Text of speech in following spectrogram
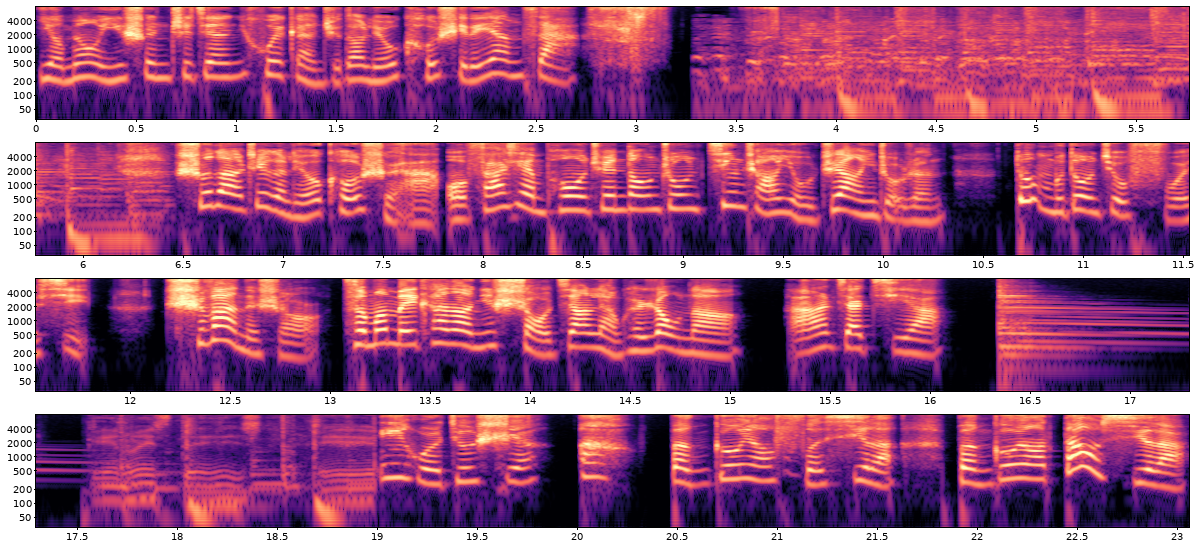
有没有一瞬之间会感觉到流口水的样子啊？说到这个流口水啊，我发现朋友圈当中经常有这样一种人，动不动就佛系。吃饭的时候怎么没看到你少酱两块肉呢？啊，佳琪啊，一会儿就是啊，本宫要佛系了，本宫要倒系了。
